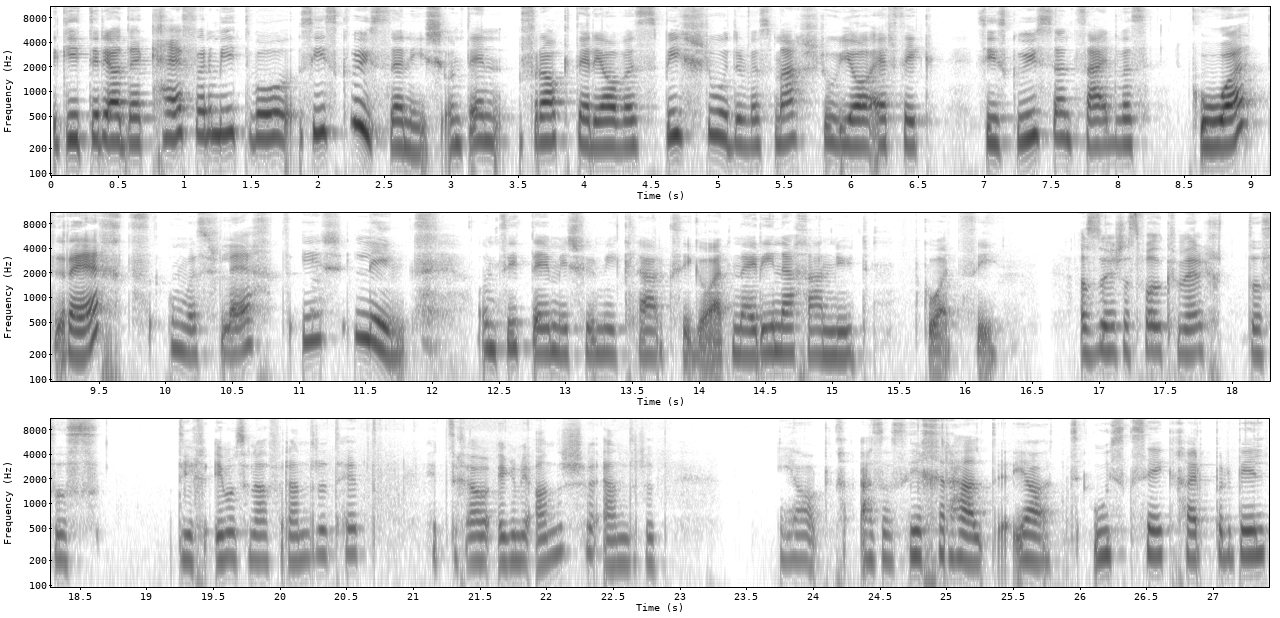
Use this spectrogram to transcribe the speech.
gibt er ja den Käfer mit, wo sein Gewissen ist. Und dann fragt er ja, was bist du oder was machst du? Ja, er sagt sein Gewissen und sagt, was gut rechts und was schlecht ist links. Und seitdem ist für mich klar gewesen, gut, nein, kann nicht gut sein. Also du hast das voll gemerkt, dass es dich emotional verändert hat? Hat sich auch irgendwie anders verändert? Ja, also sicher halt ja, das Aussehen, Körperbild.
